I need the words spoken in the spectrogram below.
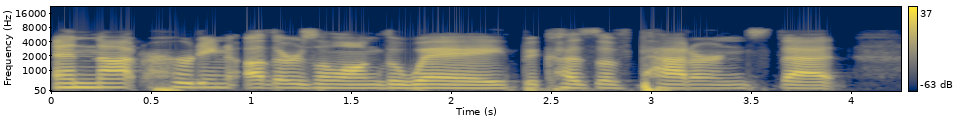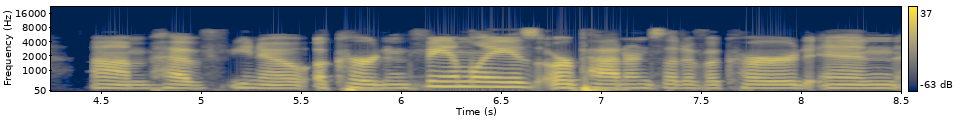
and not hurting others along the way because of patterns that um, have you know occurred in families or patterns that have occurred in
